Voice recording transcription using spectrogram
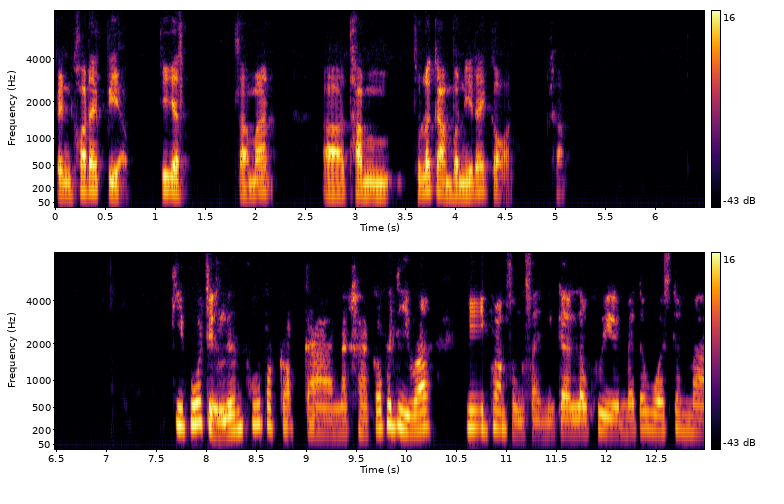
เป็นข้อได้เปรียบที่จะ สามารถทำธุรกรรมบนนี้ได้ก่อนครับพี่พูดถึงเรื่องผู้ประกอบการนะคะ ก็พอดีว่ามีความสงสัยเหมือนกันเราคุย Metaverse กันมา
